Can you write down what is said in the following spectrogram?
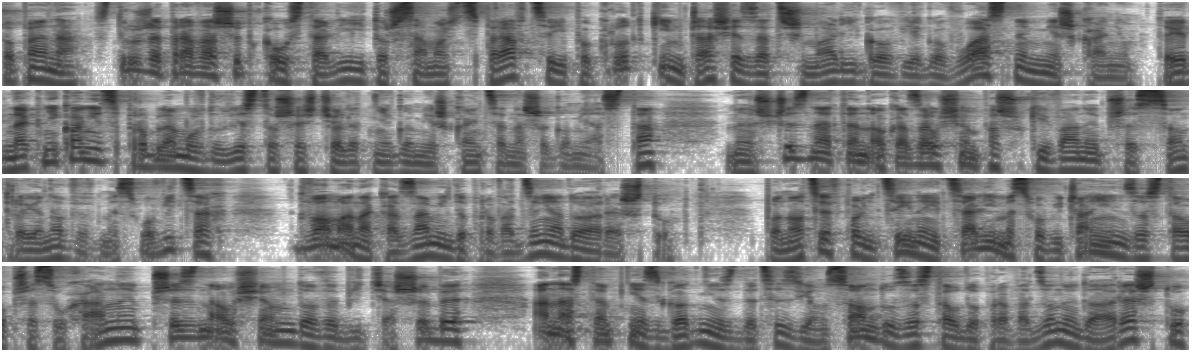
Chopina. Stróże prawa szybko ustalili tożsamość sprawcy i po krótkim czasie zatrzymali go w jego własnym mieszkaniu. To jednak nie koniec problemów 26-letniego mieszkańca naszego miasta. Mężczyzna ten okazał się poszukiwany przez sąd rejonowy w Mysłowicach dwoma nakazami doprowadzenia do aresztu. Po nocy w policyjnej celi Mysłowiczanin został przesłuchany, przyznał się do wybicia szyby, a następnie zgodnie z decyzją sądu został doprowadzony do aresztu,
